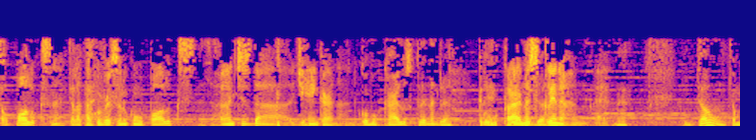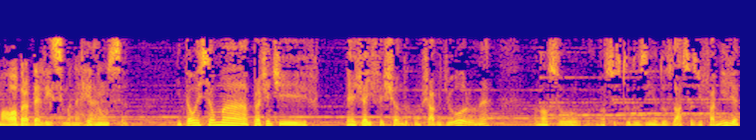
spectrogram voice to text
É o Pollux, né? Que ela está É. conversando com o Pollux Exato. antes da, de reencarnar, né? Como Carlos Clenagran. Como Carlos Clenahan, é, né? Então, que é uma obra belíssima, né? Renúncia. Então isso é uma para a gente é, já ir fechando com chave de ouro, né? O nosso nosso estudozinho dos laços de família,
